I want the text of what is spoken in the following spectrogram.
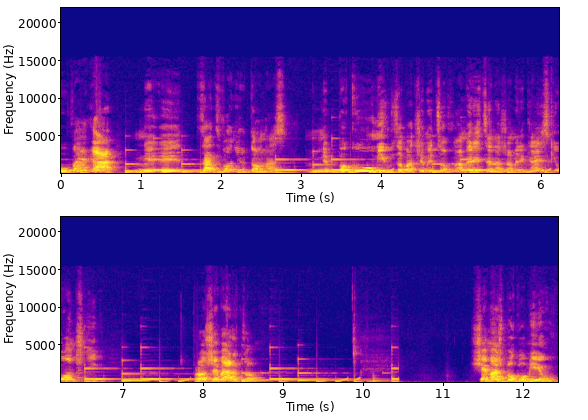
Uwaga! Zadzwonił do nas Bogumił. Zobaczymy, co w Ameryce, nasz amerykański łącznik. Proszę bardzo. Siemasz Bogumił,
